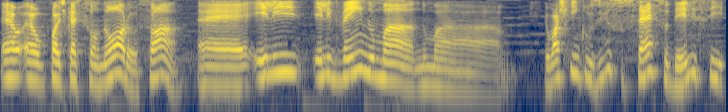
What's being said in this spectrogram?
é, é o podcast sonoro só, é, ele, ele vem numa, numa... Eu acho que inclusive o sucesso dele se...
